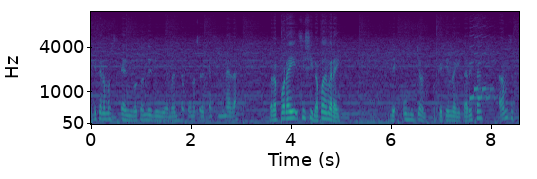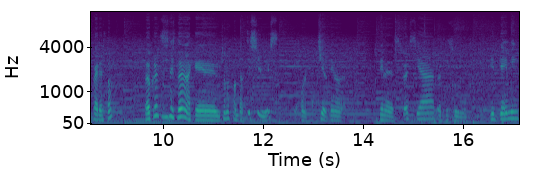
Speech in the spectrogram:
aquí tenemos el botón de diamante que no se ve casi nada. Pero por ahí, sí, sí, lo pueden ver ahí de un millón. Ok, tiene una guitarrita. vamos a coger esto. Pero creo que es la historia en la que luchamos contra T-Series. Bueno, está chido. Tiene, tiene de Suecia, aquí su Kid Gaming.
